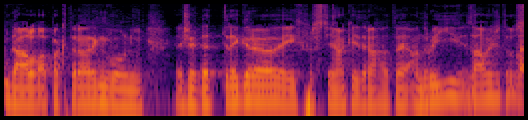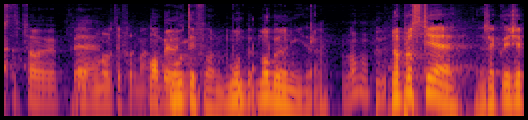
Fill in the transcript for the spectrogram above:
událo, a pak teda ring volný. Že Dead Trigger, jejich prostě nějaký teda, to je Androidí záležitost? Ne, to To je je multiformát. mobilní. Multiform, mob, mobilní teda. No, No prostě řekli, že,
